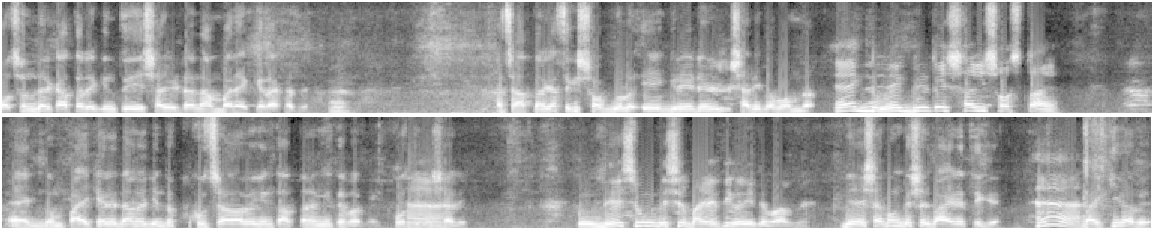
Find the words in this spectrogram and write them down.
পছন্দের কাতারে কিন্তু এই শাড়িটা নাম্বার একে রাখা যায়। হ্যাঁ। আচ্ছা আপনার কাছে কি সবগুলো এ গ্রেডের শাড়ি পাবো আমরা? একদম এক গ্রেডের শাড়ি সস্তায়। একদম পাইকারি দামে কিন্তু খুচরা ভাবে কিন্তু আপনারা নিতে পারবেন প্রতিটা হ্যাঁ। শাড়ি। দেশ এবং দেশের বাইরে থেকে নিতে পারবে। দেশ এবং দেশের বাইরে থেকে? হ্যাঁ। ভাই কীভাবে?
